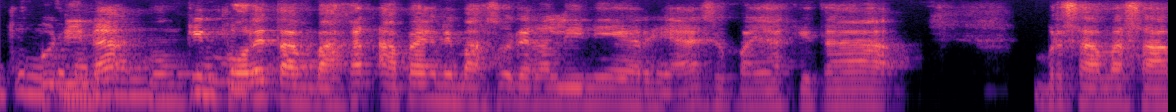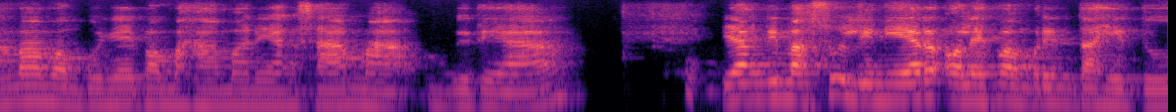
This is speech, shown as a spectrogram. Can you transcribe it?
mungkin Bu Dina mungkin boleh tambahkan apa yang dimaksud dengan linier ya supaya kita bersama-sama mempunyai pemahaman yang sama begitu ya yang dimaksud linier oleh pemerintah itu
